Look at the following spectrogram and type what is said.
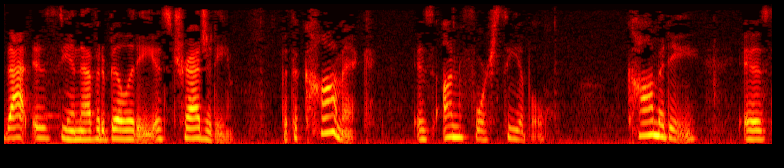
That is the inevitability, is tragedy. But the comic is unforeseeable. Comedy is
